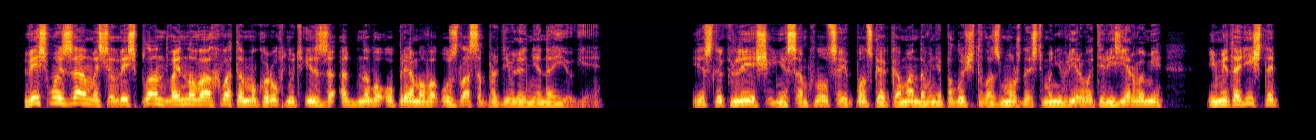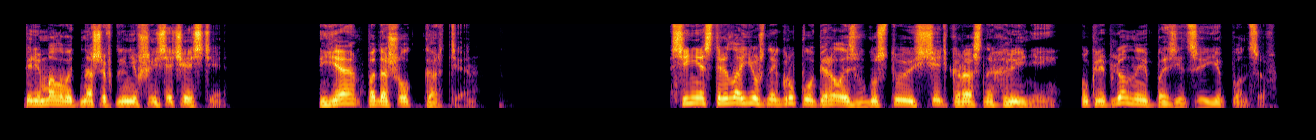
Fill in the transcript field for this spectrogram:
Весь мой замысел, весь план двойного охвата мог рухнуть из-за одного упрямого узла сопротивления на юге. Если клещи не сомкнутся, японское командование получит возможность маневрировать резервами и методично перемалывать наши вклинившиеся части. Я подошел к карте. Синяя стрела южной группы упиралась в густую сеть красных линий, укрепленные позиции японцев.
